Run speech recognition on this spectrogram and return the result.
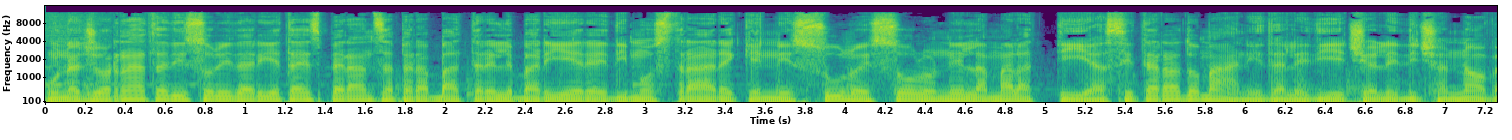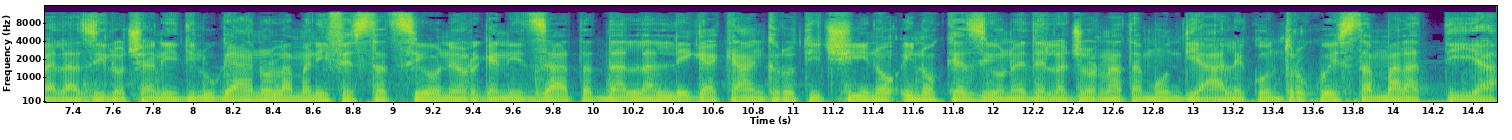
Una giornata di solidarietà e speranza per abbattere le barriere e dimostrare che nessuno è solo nella malattia. Si terrà domani dalle 10 alle 19 all'Asilo Ciani di Lugano la manifestazione organizzata dalla Lega Cancro Ticino in occasione della giornata mondiale contro questa malattia.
